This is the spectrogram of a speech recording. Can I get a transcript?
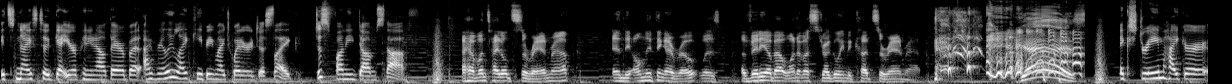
it's nice to get your opinion out there, but I really like keeping my Twitter just like just funny dumb stuff. I have one titled Saran Wrap, and the only thing I wrote was a video about one of us struggling to cut Saran Wrap. Yes. Extreme hiker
